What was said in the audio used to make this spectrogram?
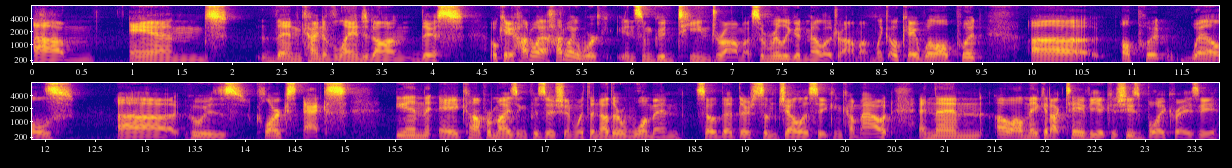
Um, and then kind of landed on this okay how do i how do i work in some good teen drama some really good melodrama? I'm like okay well i'll put uh i'll put wells uh who is clarke's ex in a compromising position with another woman so that there's some jealousy can come out. And then oh i'll make it octavia because she's boy crazy.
